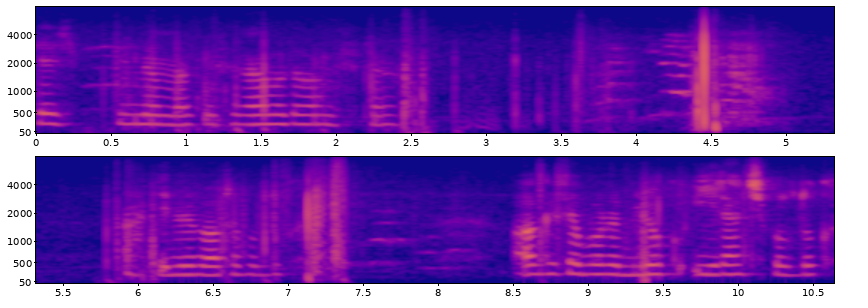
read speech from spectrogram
Chest bilmiyorum arkadaşlar ama da varmış bir tane. Ah demir balta bulduk. Arkadaşlar bu arada blok iğrenç bulduk.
